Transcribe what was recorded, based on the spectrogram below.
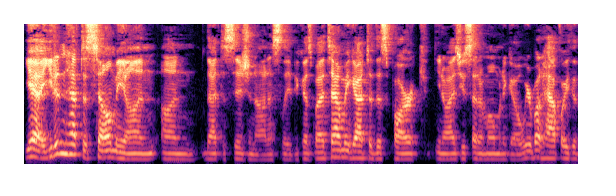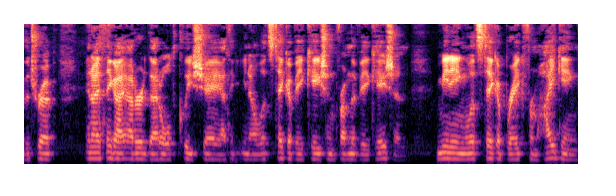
Yeah, you didn't have to sell me on on that decision, honestly, because by the time we got to this park, you know, as you said a moment ago, we were about halfway through the trip, and I think I uttered that old cliche. I think you know, let's take a vacation from the vacation, meaning let's take a break from hiking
